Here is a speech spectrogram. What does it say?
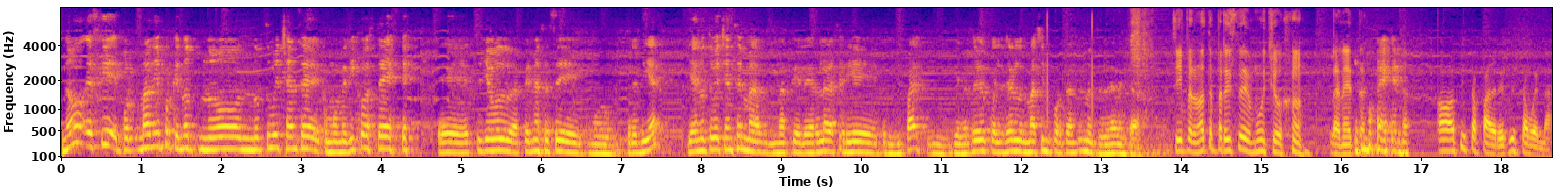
No, es que por, más bien porque no, no, no tuve chance, como me dijo este, eh, este yo apenas hace como tres días, ya no tuve chance más, más que leer la serie principal y de haber sabido cuáles eran los más importantes me hubiera aventado. Sí, pero no te perdiste de mucho, la neta. Bueno, Ah, sí está padre, sí está buena.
